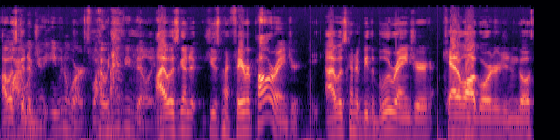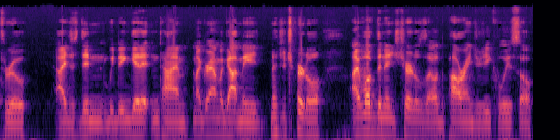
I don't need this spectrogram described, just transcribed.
I was Why going would you even worse? Why would you be Billy? I was gonna. He was my favorite Power Ranger. I was gonna be the Blue Ranger. Catalog order didn't go through. I just didn't. We didn't get it in time. My grandma got me Ninja Turtle. I love the Ninja Turtles. I love the Power Rangers equally. So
